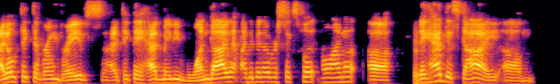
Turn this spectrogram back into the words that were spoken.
I don't think the Rome Braves. I think they had maybe one guy that might have been over six foot in the lineup. Uh, Hmm. they had this guy. Um,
